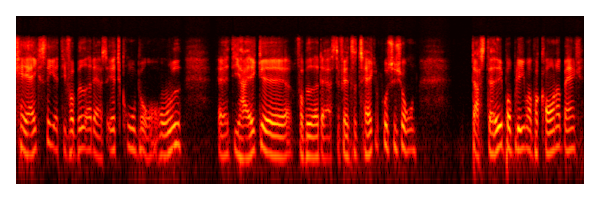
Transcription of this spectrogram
kan jeg ikke se, at de forbedrer deres edge-gruppe overhovedet. Øh, de har ikke øh, forbedret deres defensive tackle-position. Der er stadig problemer på cornerback.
